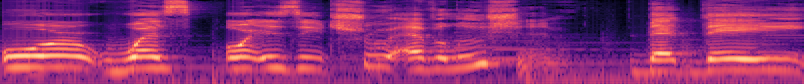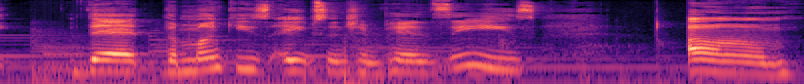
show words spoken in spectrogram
or was or is it true evolution that they that the monkeys, apes, and chimpanzees um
